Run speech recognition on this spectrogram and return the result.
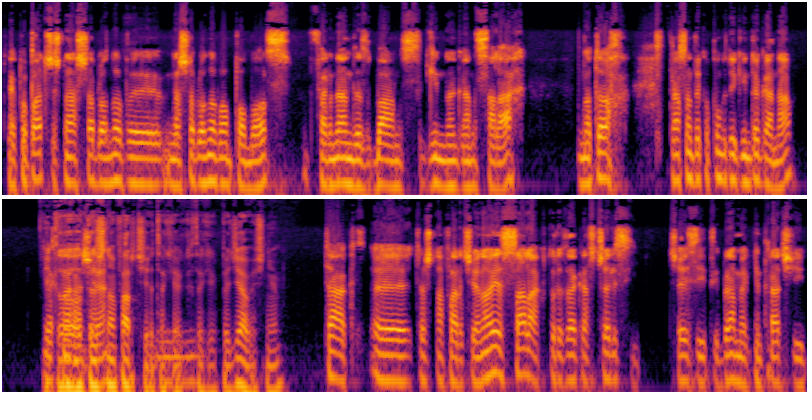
to jak popatrzysz na, szablonowy, na szablonową pomoc, Fernandez, Barnes, Gindogan, Salah, no to tam są tylko punkty Gindogana. Jak to na razie. też na farcie, tak jak, tak jak powiedziałeś, nie? Tak, yy, też na farcie. No jest Salah, który zagra z Chelsea. Chelsea tych bramek nie traci,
